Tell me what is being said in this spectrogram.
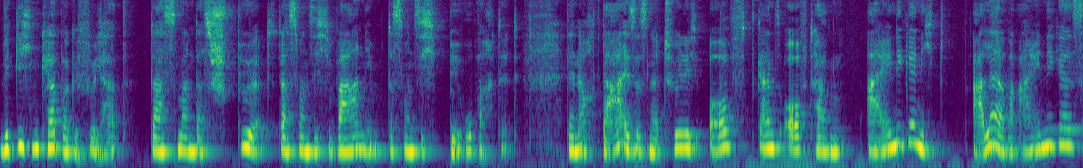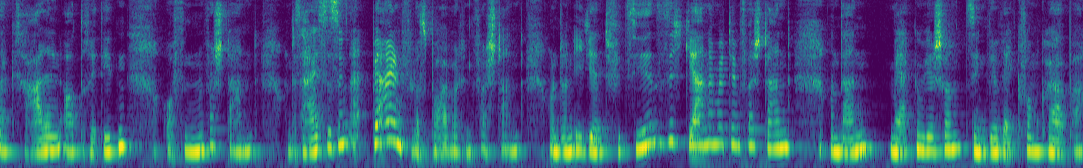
wirklich ein Körpergefühl hat dass man das spürt, dass man sich wahrnimmt, dass man sich beobachtet. Denn auch da ist es natürlich oft, ganz oft haben einige, nicht alle, aber einige sakralen Autoritäten offenen Verstand. Und das heißt, sie sind beeinflussbar über den Verstand. Und dann identifizieren sie sich gerne mit dem Verstand und dann merken wir schon, sind wir weg vom Körper.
